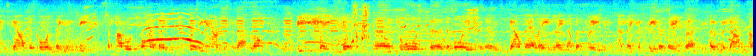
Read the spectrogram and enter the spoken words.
back down the course. They can see the puddles from their boat spreading out into that long V-shaped uh, towards uh, the boys uh, down their lane, lane number three, and they can see that they've uh, opened up a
